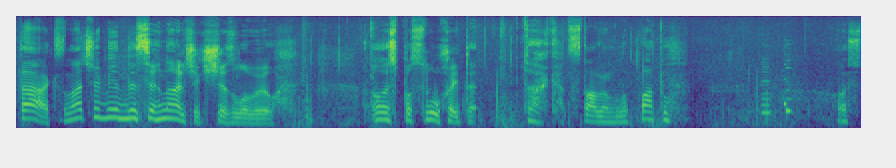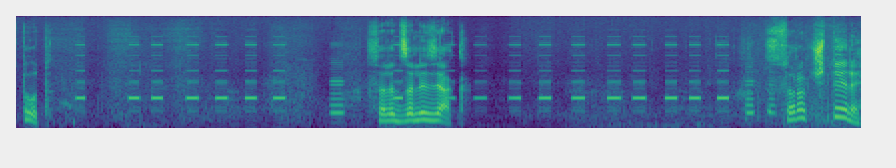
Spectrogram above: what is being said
Так, значить мідний сигнальчик ще зловив. Ось послухайте. Так, ставимо лопату. Ось тут. Серед залізяк. 44.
